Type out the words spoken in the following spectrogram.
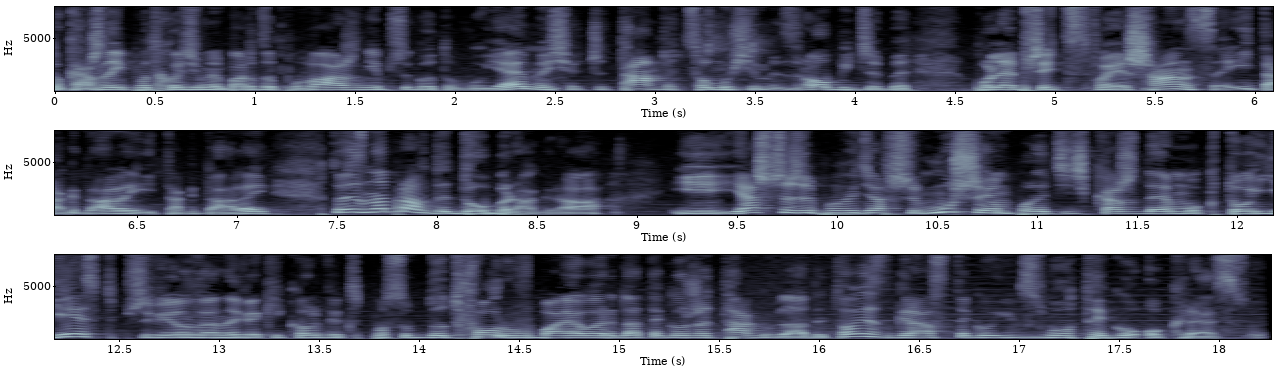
do każdej podchodzimy bardzo poważnie, przygotowujemy się, czytamy, co musimy zrobić, żeby polepszyć swoje szanse i tak dalej, i tak dalej. To jest naprawdę dobra gra. I ja szczerze powiedziawszy, muszę ją polecić każdemu, kto jest przywiązany w jakikolwiek sposób do tworów BioWare, dlatego że tak, Vlady, to jest gra z tego ich złotego okresu.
